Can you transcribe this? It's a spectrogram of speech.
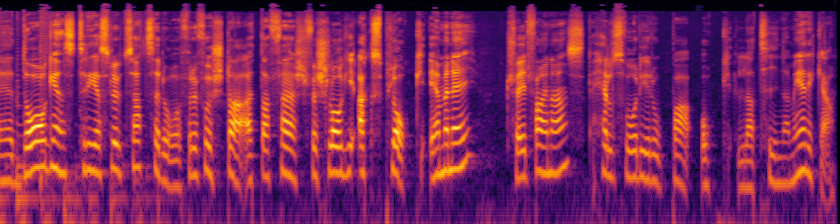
Eh, dagens tre slutsatser då. För det första, ett affärsförslag i axplock. M&A, Trade Finance, hälsovård i Europa och Latinamerika.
